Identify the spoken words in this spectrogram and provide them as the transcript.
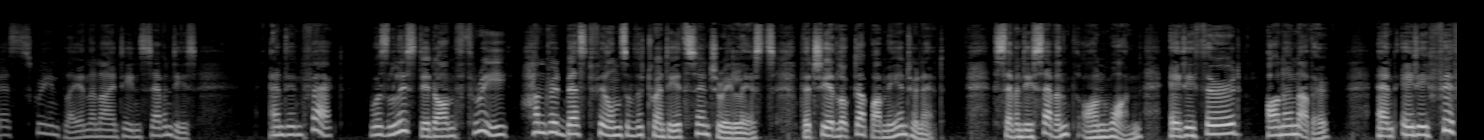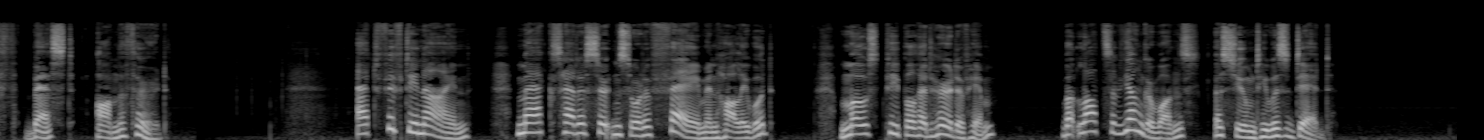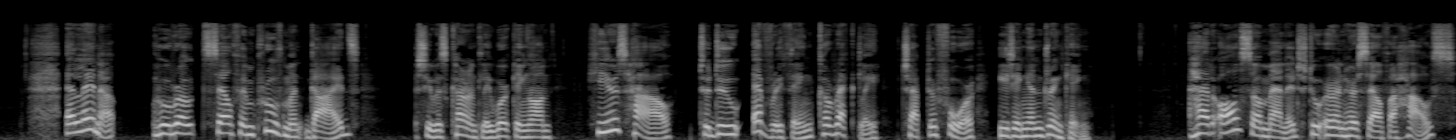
Best Screenplay in the 1970s, and in fact was listed on three hundred best films of the 20th century lists that she had looked up on the internet 77th on one, 83rd on another, and 85th best on the third. At 59, Max had a certain sort of fame in Hollywood. Most people had heard of him, but lots of younger ones assumed he was dead. Elena, who wrote self improvement guides, she was currently working on Here's How to Do Everything Correctly, Chapter 4 Eating and Drinking, had also managed to earn herself a house,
